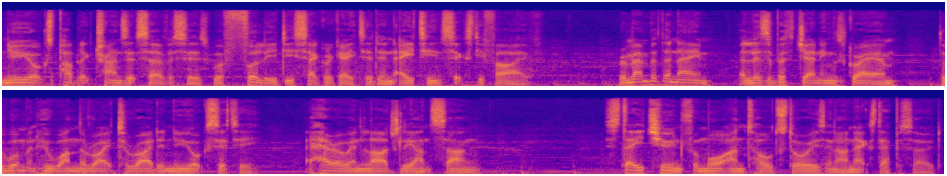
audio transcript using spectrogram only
New York's public transit services were fully desegregated in 1865. Remember the name Elizabeth Jennings Graham, the woman who won the right to ride in New York City, a heroine largely unsung. Stay tuned for more untold stories in our next episode.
